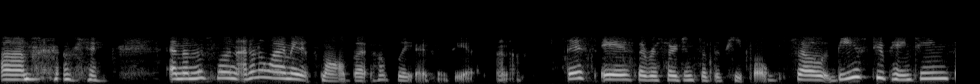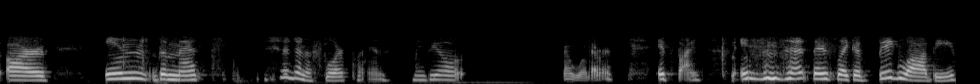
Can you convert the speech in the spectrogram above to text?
Um, okay. And then this one, I don't know why I made it small, but hopefully you guys can see it enough. This is the resurgence of the people. So these two paintings are in the Met's, I should have done a floor plan. Maybe I'll, or whatever. It's fine. In the Met, there's like a big lobby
